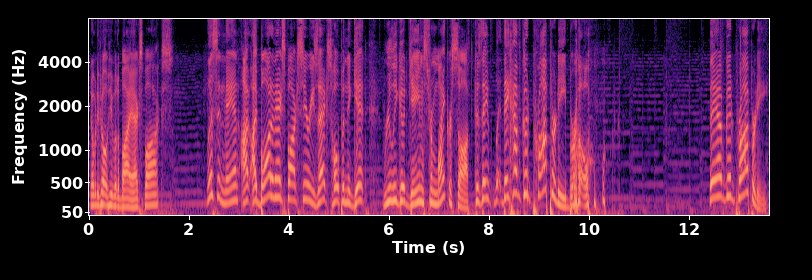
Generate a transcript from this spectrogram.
Nobody told people to buy Xbox. Listen, man, I, I bought an Xbox Series X hoping to get really good games from Microsoft because they they have good property, bro. they have good property.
